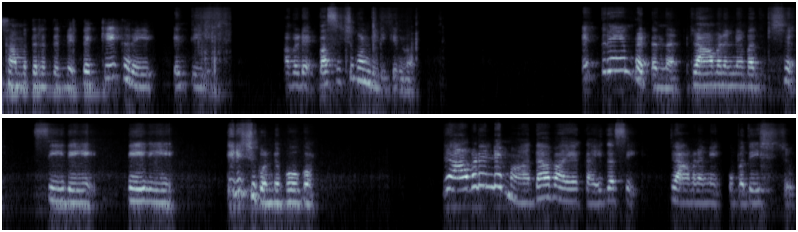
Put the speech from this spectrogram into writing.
സമുദ്രത്തിന്റെ തെക്കേക്കരയിൽ എത്തി അവിടെ വസിച്ചുകൊണ്ടിരിക്കുന്നു. എത്രയും പെട്ടെന്ന് രാവണനെ വധിച്ച് സീതയെ ദേവിയെ തിരിച്ചു കൊണ്ടുപോകും. രാവണന്റെ മാതാവായ കൈകസി രാവണനെ ഉപദേശിച്ചു.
